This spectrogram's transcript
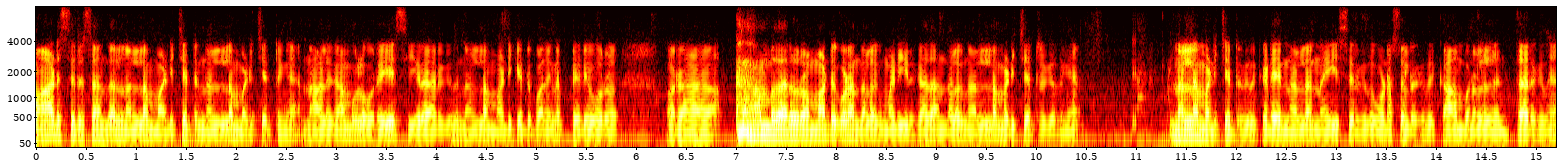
மாடு சிறுசாக இருந்தாலும் நல்லா மடிச்சட்டு நல்லா மடிச்சட்டுங்க. நாலு காம்புகள் ஒரே சீராக இருக்குது. நல்லா மடிக்கட்டு பார்த்திங்கன்னா பெரிய ஒரு ஒரு ஐம்பது அறுபது ரூபா மாட்டு கூட அந்தளவுக்கு மடி இருக்காது. அந்தளவுக்கு நல்லா மடிச்சட்டு இருக்குதுங்க. நல்லா மடிச்சிட்டு இருக்குது. கிடையாது நல்லா நைஸ் இருக்குது. உடசல் இருக்குது. காம்பு நல்லா லென்த்தாக இருக்குதுங்க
